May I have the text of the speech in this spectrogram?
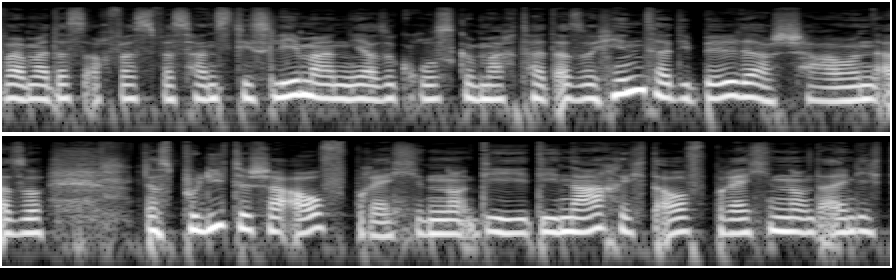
weil man das auch was, was Hans-Dies Lehmann ja so groß gemacht hat, also hinter die Bilder schauen, also das politische Aufbrechen, die, die Nachricht aufbrechen und eigentlich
